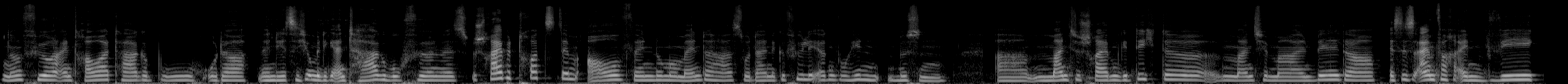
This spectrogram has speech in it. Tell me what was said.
Ne, führe ein Trauertagebuch oder wenn du jetzt nicht unbedingt ein Tagebuch führen willst, schreibe trotzdem auf, wenn du Momente hast, wo deine Gefühle irgendwo hin müssen. Äh, manche schreiben Gedichte, manche malen Bilder. Es ist einfach ein Weg,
